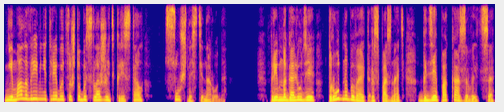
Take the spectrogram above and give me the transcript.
Немало времени требуется, чтобы сложить кристалл сущности народа. При многолюдии трудно бывает распознать, где показывается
